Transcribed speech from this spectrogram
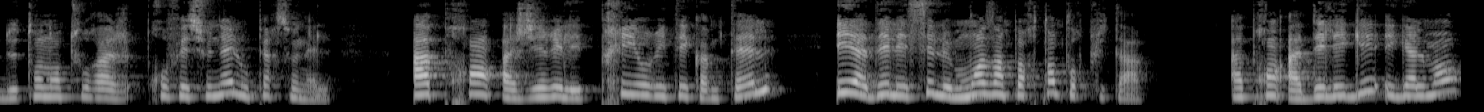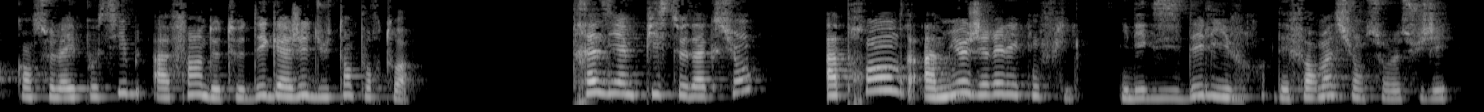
de ton entourage professionnel ou personnel. Apprends à gérer les priorités comme telles et à délaisser le moins important pour plus tard. Apprends à déléguer également quand cela est possible afin de te dégager du temps pour toi. Treizième piste d'action, apprendre à mieux gérer les conflits. Il existe des livres, des formations sur le sujet.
